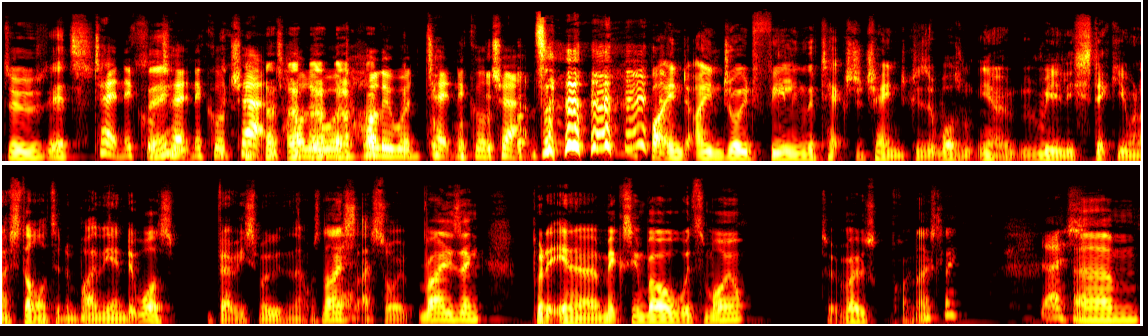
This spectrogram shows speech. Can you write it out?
do its. Technical, thing? technical chat. Hollywood, Hollywood technical chat. But I, en- I enjoyed feeling the texture change because it wasn't, you know, really sticky when I started, and by the end it was very smooth, and that was nice. Yeah. I saw it rising. Put it in a mixing bowl with some oil, so it rose quite nicely. nice. Um,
